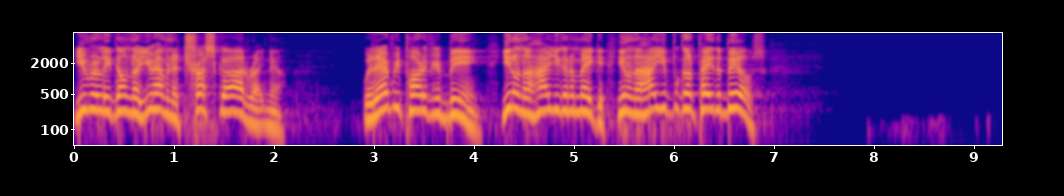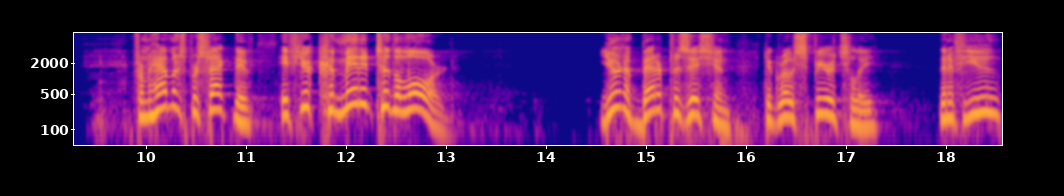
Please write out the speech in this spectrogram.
You really don't know. You're having to trust God right now with every part of your being. You don't know how you're going to make it, you don't know how you're going to pay the bills. From heaven's perspective, if you're committed to the Lord, you're in a better position to grow spiritually than if you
